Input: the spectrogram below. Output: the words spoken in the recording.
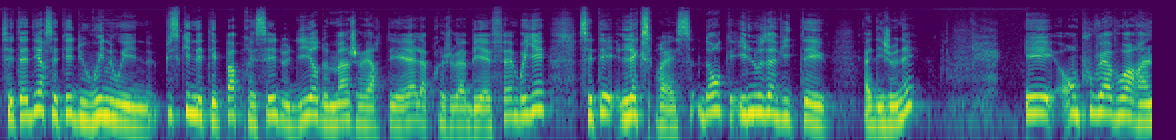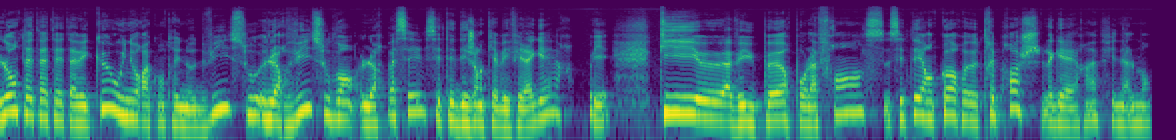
C'est-à-dire, c'était du win-win, puisqu'ils n'étaient pas pressés de dire demain je vais RTL, après je vais à BFM. Vous voyez, c'était l'express. Donc, ils nous invitaient à déjeuner. Et on pouvait avoir un long tête-à-tête avec eux où ils nous racontaient notre vie, leur vie, souvent leur passé. C'était des gens qui avaient fait la guerre, voyez, qui euh, avaient eu peur pour la France. C'était encore euh, très proche, la guerre, hein, finalement.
